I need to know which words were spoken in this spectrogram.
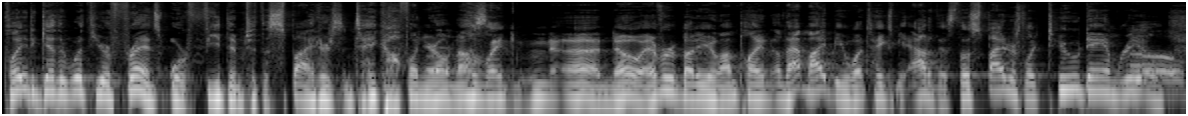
play together with your friends or feed them to the spiders and take off on your own. And I was like, "N- uh, no, everybody who I'm playing, that might be what takes me out of this. Those spiders look too damn real Oh,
